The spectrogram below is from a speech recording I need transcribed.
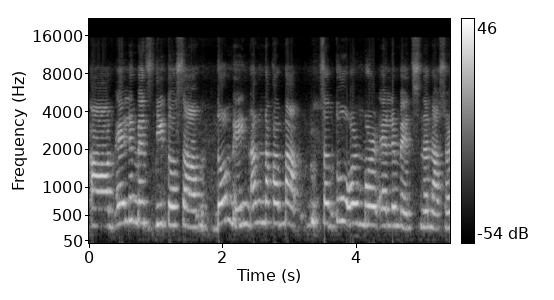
um, elements dito sa domain ang nakamap sa 2 or more elements na nasa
